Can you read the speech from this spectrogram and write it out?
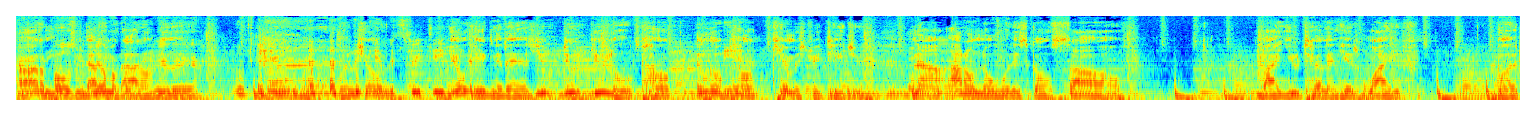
I'd have See, pulled some that's chemicals I'd on have his did. ass. But The your, chemistry teacher. your ignorant ass, you, you, you little punk, the little Yeah. punk chemistry teacher. Mm-hmm. Now, I don't know what it's gonna solve by you telling his wife, but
